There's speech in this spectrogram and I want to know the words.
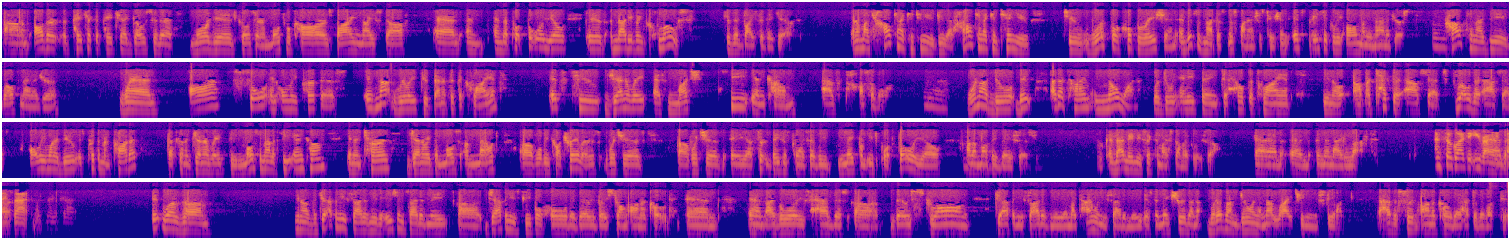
Um, all their paycheck to paycheck goes to their mortgage, goes to their multiple cars, buying nice stuff, and, and, and their portfolio is not even close to the advice that they give. And I'm like, how can I continue to do that? How can I continue to work for a corporation? And this is not just this financial institution, it's basically all money managers. Mm. How can I be a wealth manager when our sole and only purpose is not really to benefit the client? It's to generate as much fee income as possible. Yeah. We're not doing, they, at that time, no one was doing anything to help the client, you know, uh, protect their assets, grow their assets. All we want to do is put them in product that's going to generate the most amount of fee income and in turn generate the most amount of what we call trailers, which is uh, which is a, a, certain basis points that we make from each portfolio on a monthly basis. Okay. And that made me sick to my stomach, Lisa. And and and then I left. I'm so glad that you recognize and, uh, that. It was, um, you know, the Japanese side of me, the Asian side of me. Uh, Japanese people hold a very, very strong honor code, and and I've always had this uh, very strong Japanese side of me, and my Taiwanese side of me is to make sure that whatever I'm doing, I'm not lying, cheating, and stealing. I have a certain honor code that I have to live up to.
